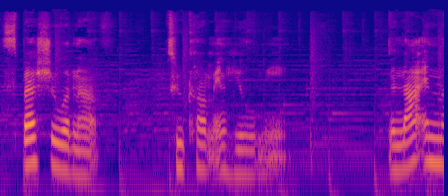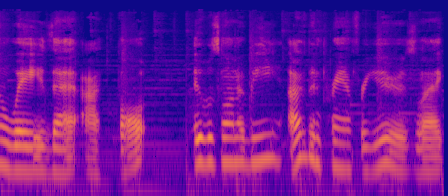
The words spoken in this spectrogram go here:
special enough to come and heal me. And not in the way that I thought it was going to be. I've been praying for years, like,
